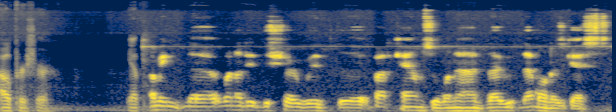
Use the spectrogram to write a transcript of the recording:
oh, for sure. I mean, uh, when I did the show with uh, Bad Council, when I had them on as guests,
